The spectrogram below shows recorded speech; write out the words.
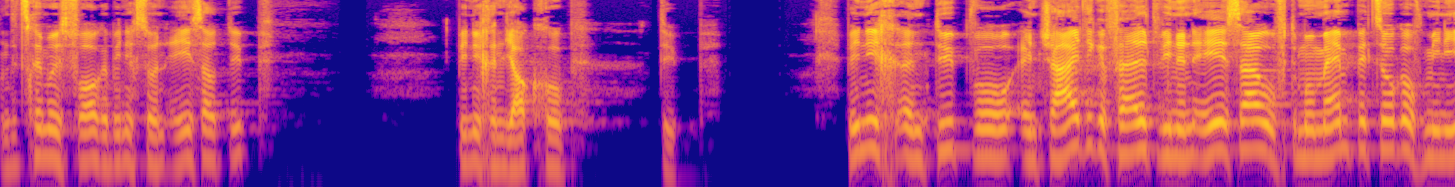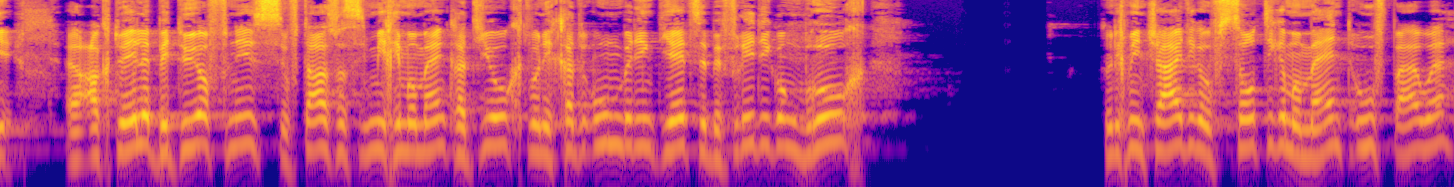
Und jetzt können wir uns fragen, bin ich so ein Esau-Typ? Bin ich ein Jakob-Typ? Bin ich ein Typ, wo Entscheidungen fällt wie ein Esau, auf den Moment bezogen, auf meine äh, aktuellen Bedürfnisse, auf das, was mich im Moment gerade juckt, wo ich gerade unbedingt jetzt eine Befriedigung brauche? Soll ich meine Entscheidungen auf solche Moment aufbauen?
